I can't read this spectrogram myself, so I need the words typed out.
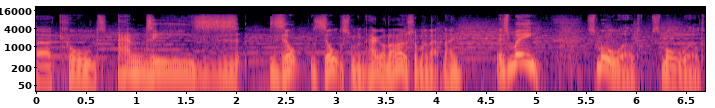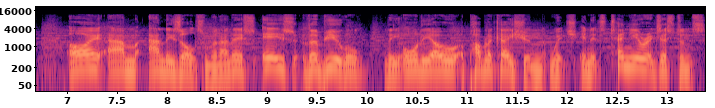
uh, called Andy Z- Zil- Ziltzman. Hang on, I know some of that name. It's me. Small world, small world. I am Andy Zaltzman, and this is The Bugle, the audio publication which, in its 10 year existence,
